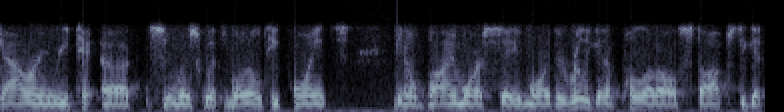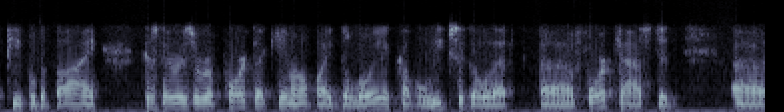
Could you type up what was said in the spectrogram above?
showering reta- uh, consumers with loyalty points. You know, buy more, save more. They're really going to pull out all stops to get people to buy. Because there was a report that came out by Deloitte a couple weeks ago that uh, forecasted uh,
